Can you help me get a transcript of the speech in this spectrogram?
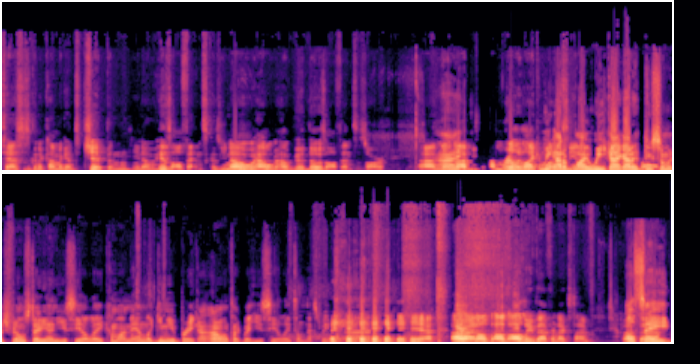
test is going to come against Chip and you know his offense because you know how how good those offenses are. Uh, but I, I'm, I'm, really liking. We got a bye week. I got to do so much film study on UCLA. Come on, man! Like, give me a break. I don't want to talk about UCLA till next week. Uh, yeah. All right. I'll, I'll I'll leave that for next time. But, I'll say um,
